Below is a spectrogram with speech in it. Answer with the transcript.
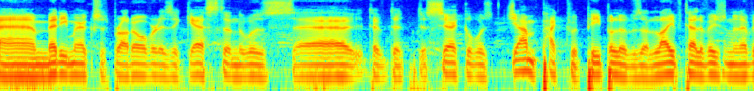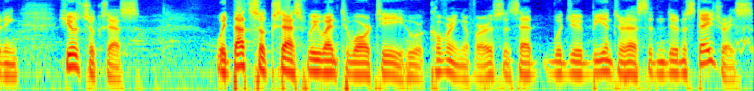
Um, Medi Merckx was brought over as a guest, and there was uh, the, the the circle was jam packed with people. It was a live television and everything, huge success. With that success, we went to RTÉ, who were covering it for us, and said, "Would you be interested in doing a stage race?"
